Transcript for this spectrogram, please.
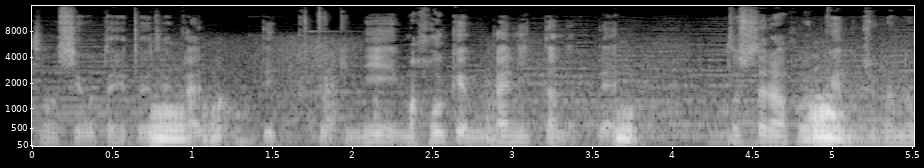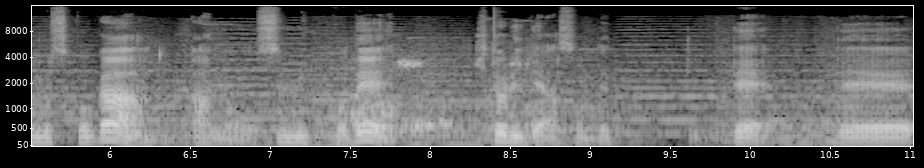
その仕事ヘッドヘッドで帰っていくときに、まあ保育園迎えに行ったんだって。うんそしたら保育園の自分の息子が、あの隅っこで一人で遊んでって言ってで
